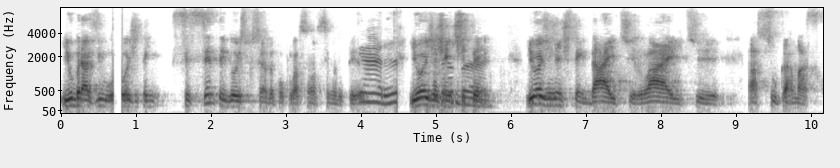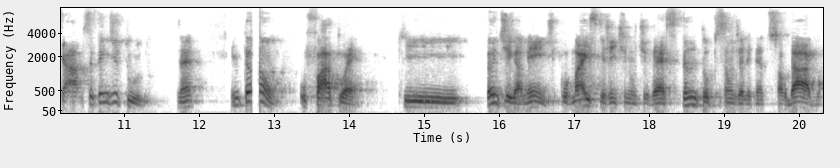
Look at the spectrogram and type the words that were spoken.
E o Brasil hoje tem 62% da população acima do peso. Caramba. E hoje a gente tem e hoje a gente tem diet, light, açúcar mascavo, você tem de tudo, né? Então, o fato é que antigamente, por mais que a gente não tivesse tanta opção de alimento saudável,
